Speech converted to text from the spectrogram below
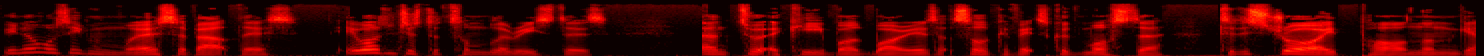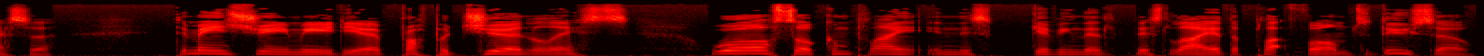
You know what's even worse about this? It wasn't just the Tumblristas and Twitter keyboard warriors that Sulkowicz could muster to destroy Paul Nungesser. The mainstream media, proper journalists, were also compliant in this giving the, this liar the platform to do so.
